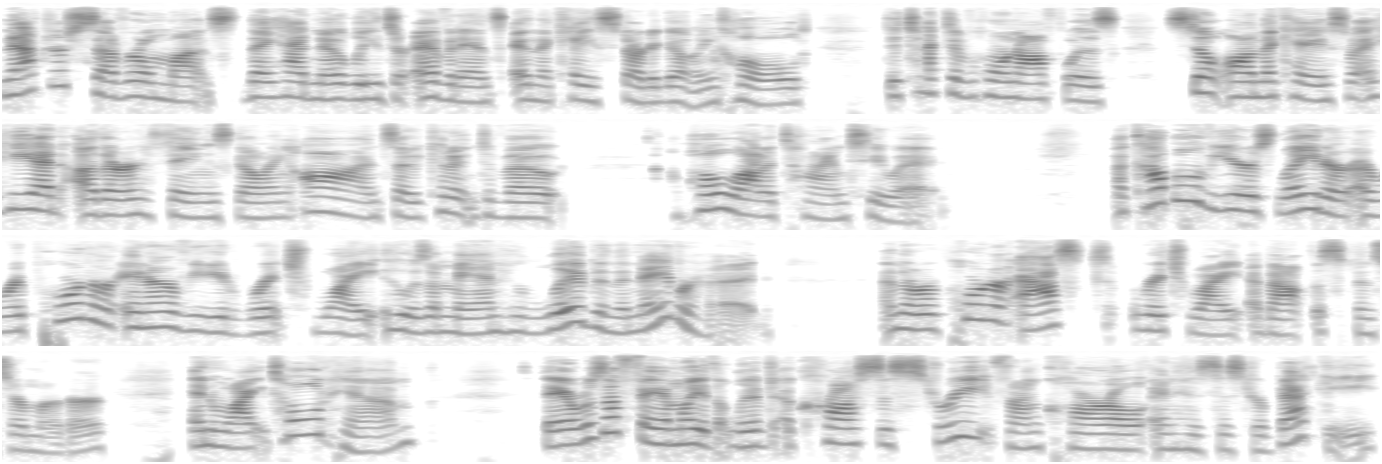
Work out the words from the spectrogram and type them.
And after several months, they had no leads or evidence, and the case started going cold. Detective Hornoff was still on the case, but he had other things going on, so he couldn't devote a whole lot of time to it. A couple of years later, a reporter interviewed Rich White, who was a man who lived in the neighborhood. And the reporter asked Rich White about the Spencer murder, and White told him there was a family that lived across the street from Carl and his sister Becky,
